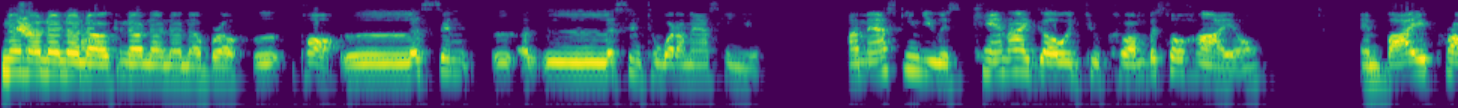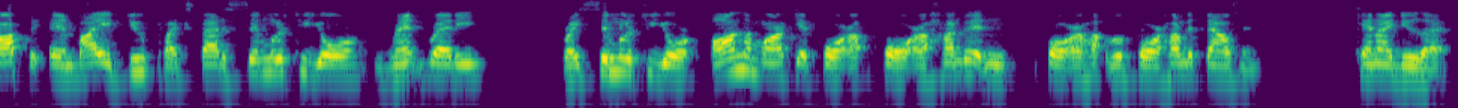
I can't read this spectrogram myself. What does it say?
No, no, no, no, no, no, no, no, no, bro. L- Paul, listen, l- listen to what I'm asking you. I'm asking you is, can I go into Columbus, Ohio, and buy a property and buy a duplex that is similar to your rent ready, right? Similar to your on the market for for a hundred and for a, for a hundred thousand. Can I do that?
